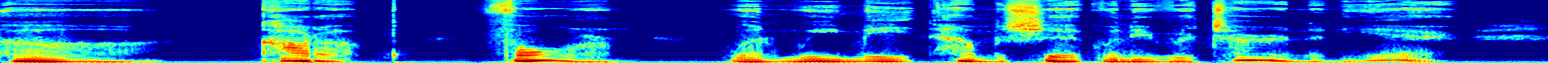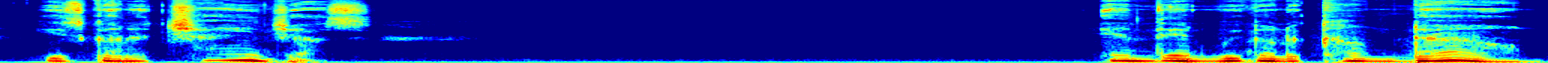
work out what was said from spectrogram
uh, caught up form when we meet Hamashiach when he returns in the air. He's going to change us. And then we're going to come down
